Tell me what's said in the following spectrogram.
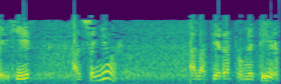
seguir al Señor, a la tierra prometida.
